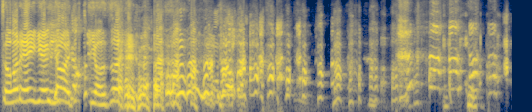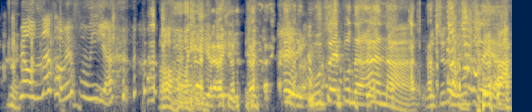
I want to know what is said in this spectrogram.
昨天原告有罪，没有，我是在旁边复议啊。附议而已。哎，无罪不能按呐，我觉得无罪啊。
